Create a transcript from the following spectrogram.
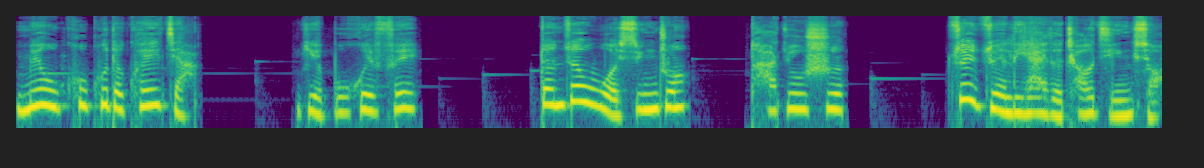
没有酷酷的盔甲，也不会飞，但在我心中，他就是。最最厉害的超级英雄，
